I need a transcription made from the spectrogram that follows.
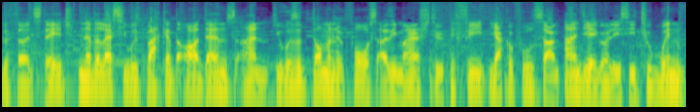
the third stage. Nevertheless, he was back at the Ardennes and he was a dominant force as he managed to defeat Jakob Fuglsang and Diego Ulissi to win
